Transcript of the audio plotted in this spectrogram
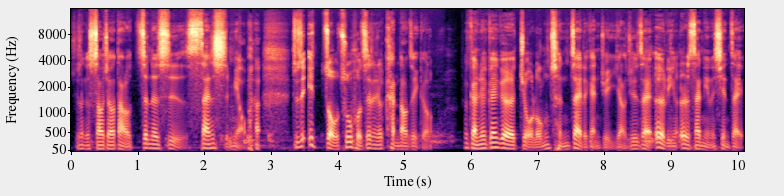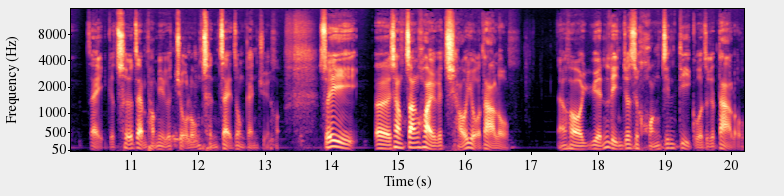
就那个烧焦大楼，真的是三十秒吧。就是一走出火车站就看到这个，就感觉跟一个九龙城寨的感觉一样。就是在二零二三年的现在，在一个车站旁边有个九龙城寨这种感觉哈，所以。呃，像彰化有个侨友大楼，然后园林就是黄金帝国这个大楼，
